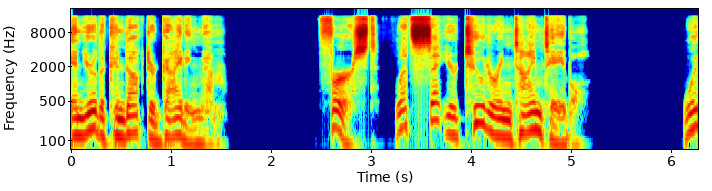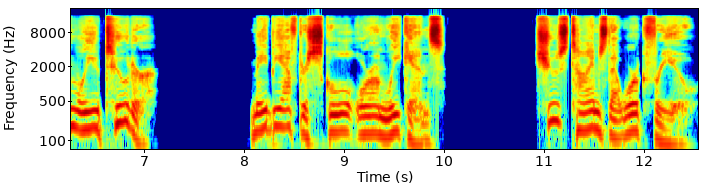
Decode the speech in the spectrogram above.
and you're the conductor guiding them. First, let's set your tutoring timetable. When will you tutor? maybe after school or on weekends. Choose times that work for you.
